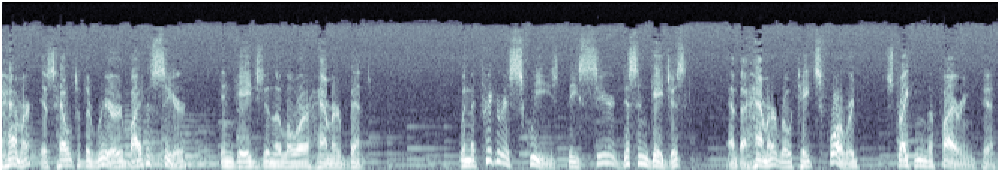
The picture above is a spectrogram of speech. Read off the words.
The hammer is held to the rear by the sear engaged in the lower hammer bent. When the trigger is squeezed, the sear disengages and the hammer rotates forward, striking the firing pin.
